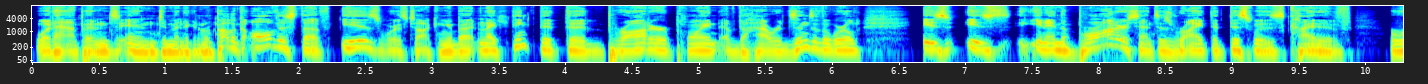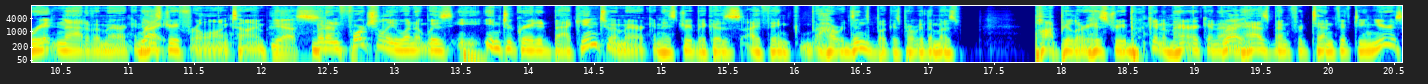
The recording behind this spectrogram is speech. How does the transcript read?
what happened in Dominican Republic, all this stuff is worth talking about. And I think that the broader point of the Howard Zinns of the world is is you know in the broader sense is right that this was kind of written out of American Right. history for a long time. Yes. But unfortunately, when it was integrated back into American history, because I think Howard Zinn's book is probably the most popular history book in America now. Right. It has been for 10, 15 years.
